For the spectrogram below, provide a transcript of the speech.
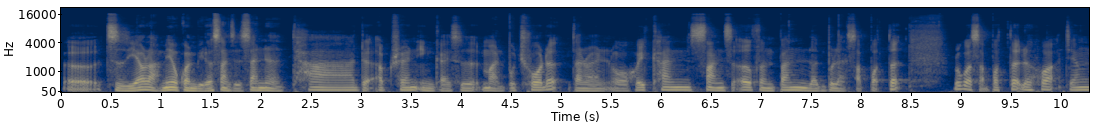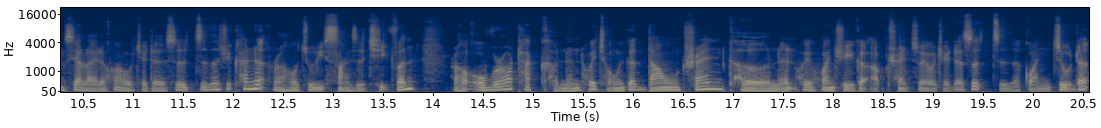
呃只要啦没有关闭到三十三呢，它的 uptrend 应该是蛮不错的。当然我会看三十二分半能不能 supported。如果 support 的话，这样下来的话，我觉得是值得去看的。然后注意三十七分，然后 overall 它可能会从一个 downtrend 可能会换去一个 uptrend，所以我觉得是值得关注的。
